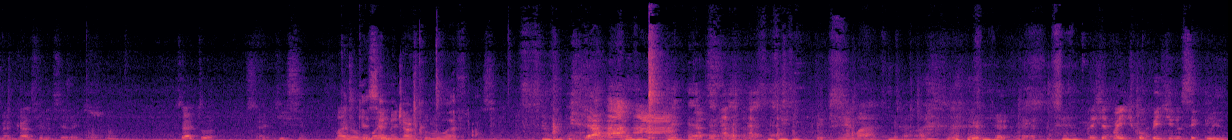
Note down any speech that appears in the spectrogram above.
Mercado financeiro é isso. Certo? Certíssimo. Mais Porque alguma ser aí? melhor que o Lu é fácil. Deixa pra gente competir no ciclismo.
